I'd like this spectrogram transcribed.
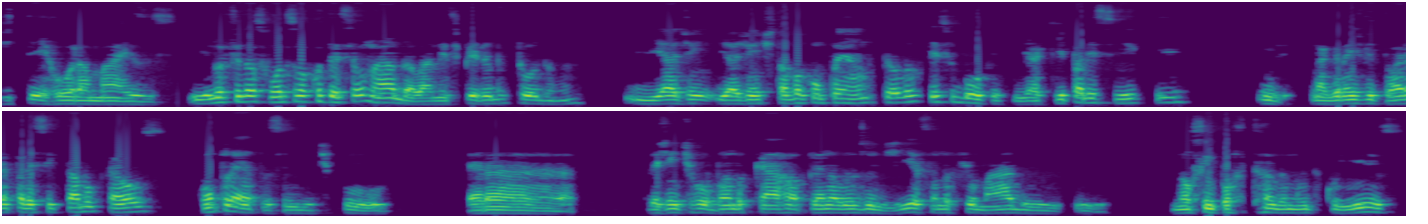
de terror a mais. Assim. E no fim das contas não aconteceu nada lá nesse período todo, né? E a gente estava acompanhando pelo Facebook. E aqui parecia que na Grande Vitória parecia que estava o caos completo, assim, tipo era a gente roubando carro a plena luz do dia, sendo filmado e não se importando muito com isso.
